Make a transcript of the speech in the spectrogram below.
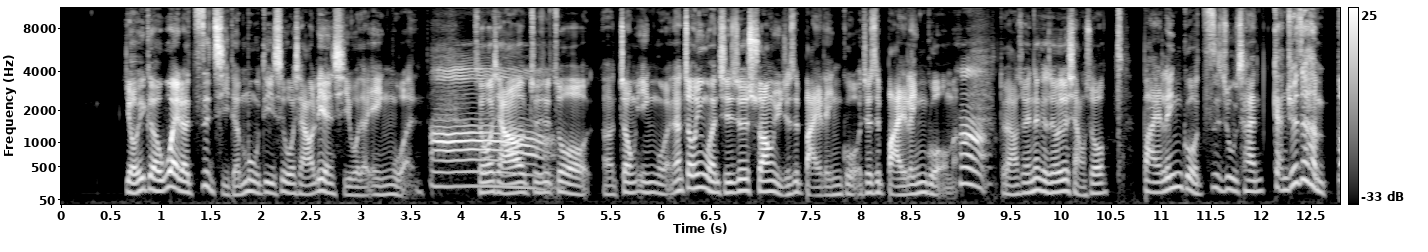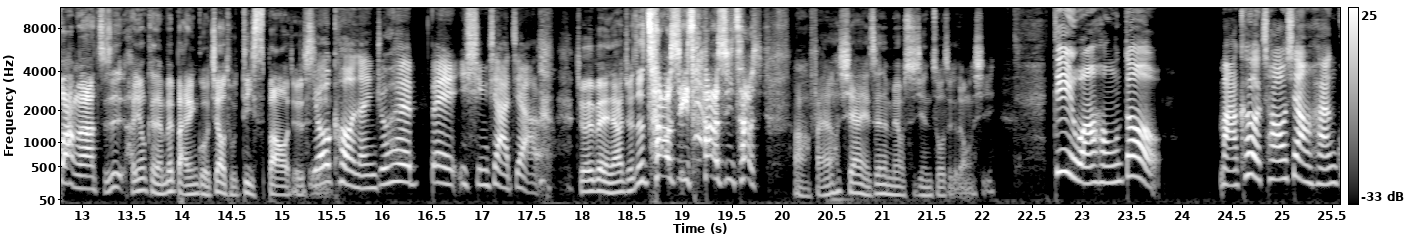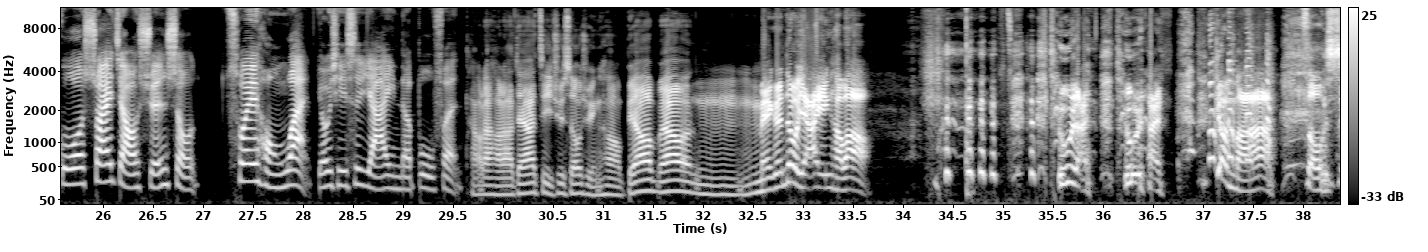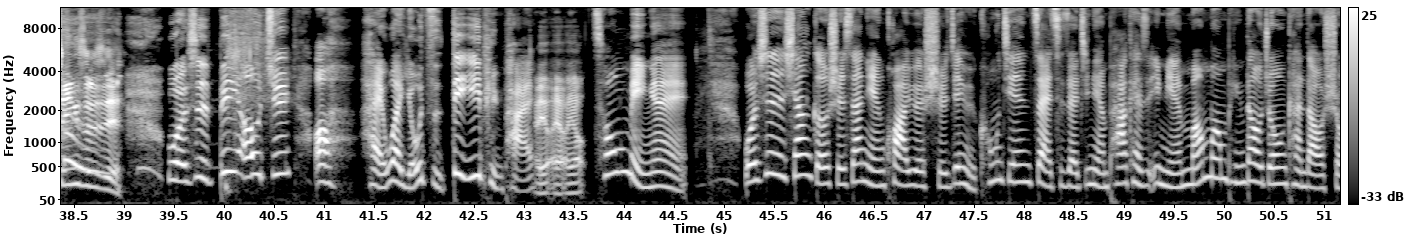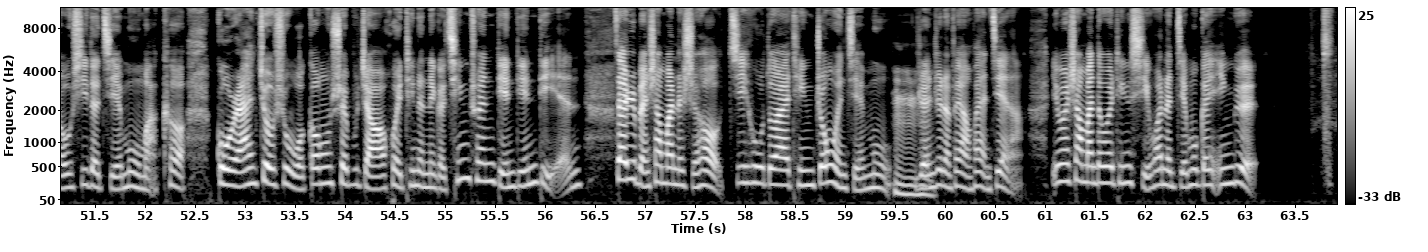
有一个为了自己的目的，是我想要练习我的英文哦，所以我想要就是做呃中英文。那中英文其实就是双语，就是百灵果，就是百灵果嘛，嗯，对啊，所以那个时候就想说，百灵果自助餐，感觉这很棒啊，只是很有可能被百灵果教徒 diss 爆，就是有可能你就会被一星下架了，就会被人家觉得抄袭、抄袭、抄袭啊。反正现在也真的没有时间做这个东西。帝王红豆马克超像韩国摔角选手。崔红万，尤其是牙龈的部分。好了好了，大家自己去搜寻哈，不要不要，嗯，每个人都有牙龈，好不好？突然突然干嘛、啊？走心是不是？我是 B O G 哦，海外游子第一品牌。哎呦哎呦哎呦，聪明哎。我是相隔十三年，跨越时间与空间，再次在今年 Podcast 一年茫茫频道中看到熟悉的节目马克，果然就是我刚睡不着会听的那个青春点点点。在日本上班的时候，几乎都在听中文节目，嗯、人真的非常犯贱啊！因为上班都会听喜欢的节目跟音乐。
